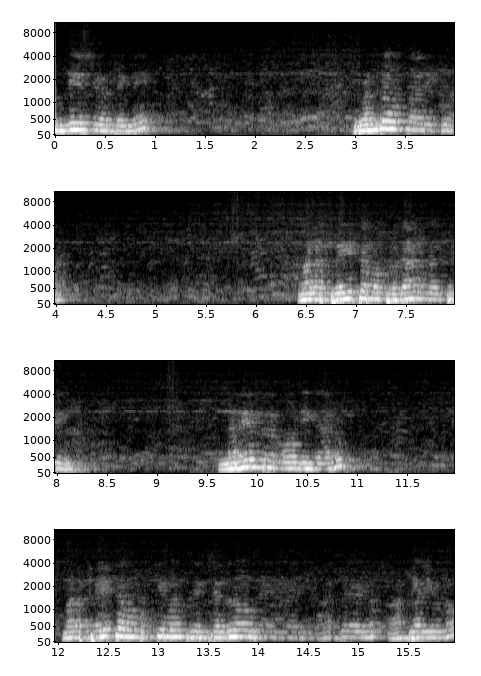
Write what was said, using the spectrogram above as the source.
ఉద్దేశం ఏమిటంటే రెండవ తారీఖున మన ప్రియతమ ప్రధానమంత్రి నరేంద్ర మోడీ గారు మన ప్రియతమ ముఖ్యమంత్రి చంద్రబాబు నాయుడు గారి ఆధ్వర్యంలో ఆధ్వర్యంలో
